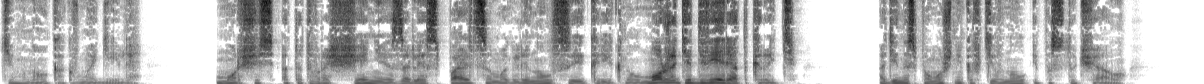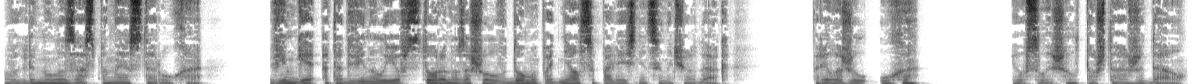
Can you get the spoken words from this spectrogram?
Темно, как в могиле. Морщась от отвращения, залез пальцем, оглянулся и крикнул «Можете дверь открыть?» Один из помощников кивнул и постучал. Выглянула заспанная старуха. Винге отодвинул ее в сторону, зашел в дом и поднялся по лестнице на чердак. Приложил ухо и услышал то, что ожидал.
